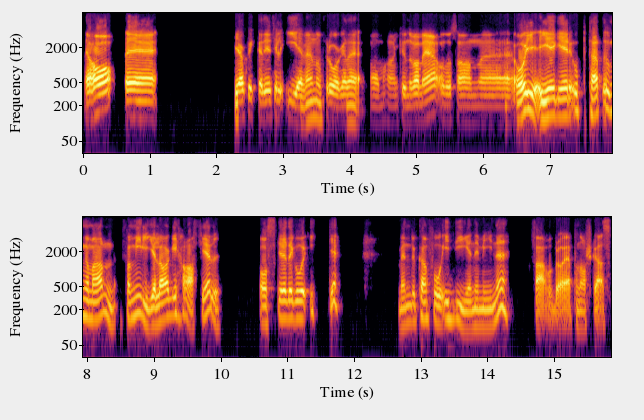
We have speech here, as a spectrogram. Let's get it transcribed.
jaha, uh, jag skickade ju till Even och frågade om han kunde vara med och då sa han oj, jag är upptatt unga man, familjelag i Hafjäll. Oskar, det går icke. Men du kan få idén i mine. Fan vad bra jag är på norska alltså.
